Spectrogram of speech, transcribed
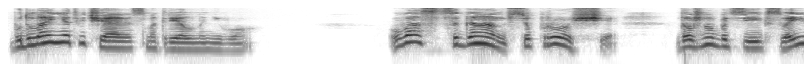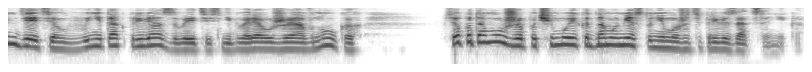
Будулай, не отвечая, смотрел на него. У вас, цыган, все проще. Должно быть, и к своим детям вы не так привязываетесь, не говоря уже о внуках, все потому же, почему и к одному месту не можете привязаться никак.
